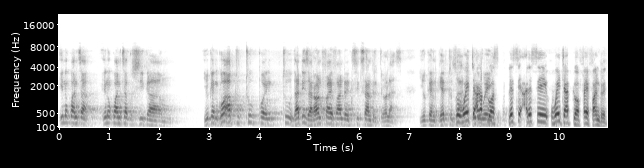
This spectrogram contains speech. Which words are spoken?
inokwanisa inokwanisa kusvika um, you can go up to 2.2 that is around 500 600 dollars you can get to so that Uri akapiwa wage. let's say, let's say weta apiwa 500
